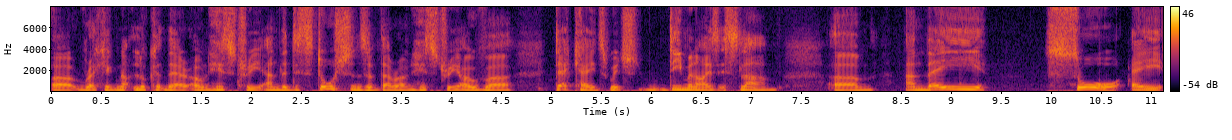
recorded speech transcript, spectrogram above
uh, recognize, look at their own history and the distortions of their own history over decades, which demonize Islam, um, and they saw a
